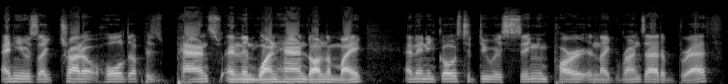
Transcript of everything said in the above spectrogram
and he was like trying to hold up his pants, and then one hand on the mic, and then he goes to do his singing part and like runs out of breath,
